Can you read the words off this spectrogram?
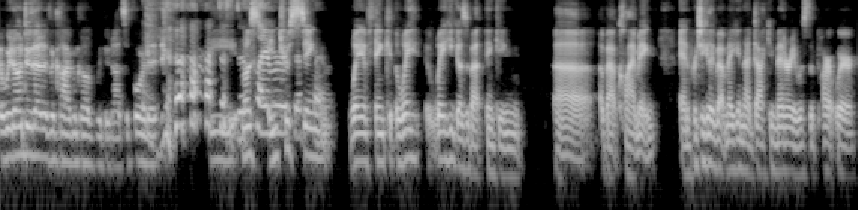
And we don't do that at the climbing club. We do not support it. The most interesting disclaimer. way of thinking, the way the way he goes about thinking uh, about climbing, and particularly about making that documentary, was the part where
